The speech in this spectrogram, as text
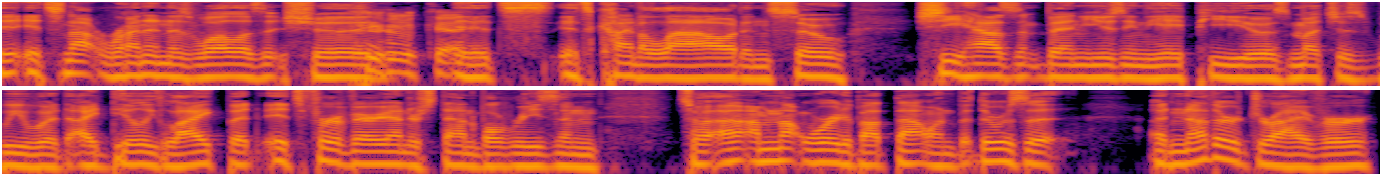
it- It's not running as well as it should okay. it's it's kind of loud and so she hasn't been using the APU as much as we would ideally like but it's for a very understandable reason so I, I'm not worried about that one but there was a another driver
